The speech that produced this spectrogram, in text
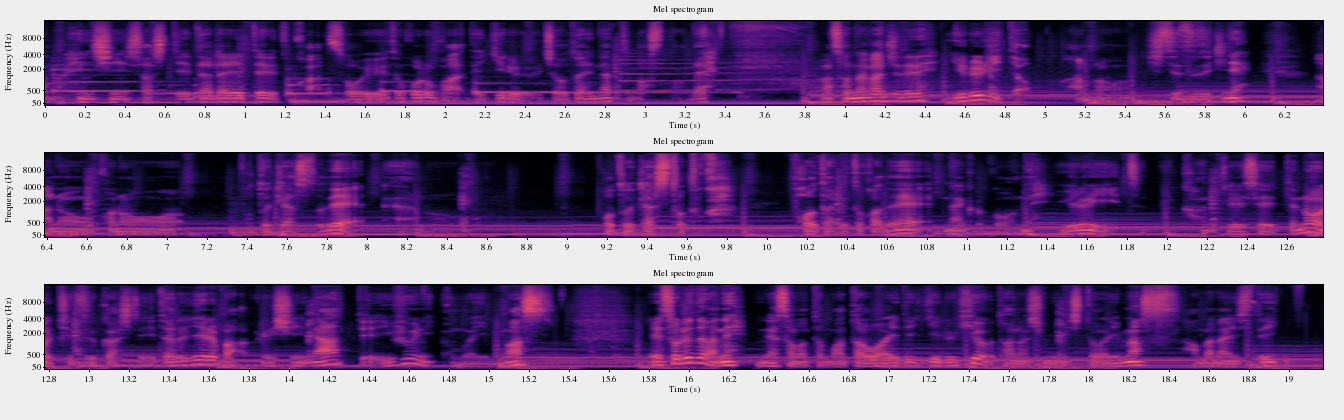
あの返信させていただいたりとか、そういうところができる状態になってますので、まあ、そんな感じでね、ゆるりと、あの、引き続きね、あの、この、ッドキャストで、あの、ポッドキャストとか、ポータルとかで、なんかこうね、ゆるい関係性っていうのを気づかせていただければ嬉しいなっていうふうに思います。えそれではね、皆様とまたお会いできる日を楽しみにしております。Have a nice day.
